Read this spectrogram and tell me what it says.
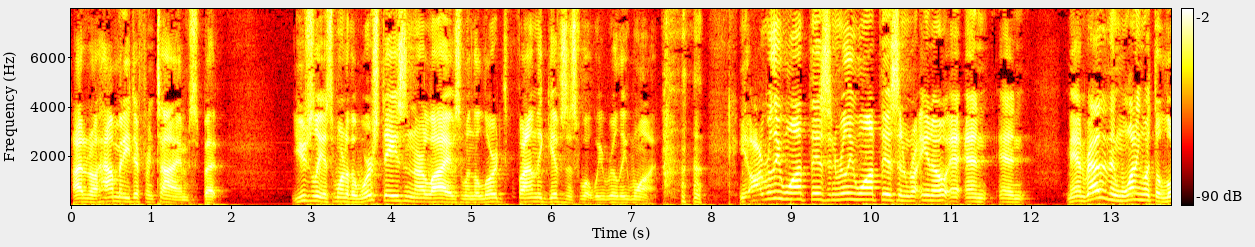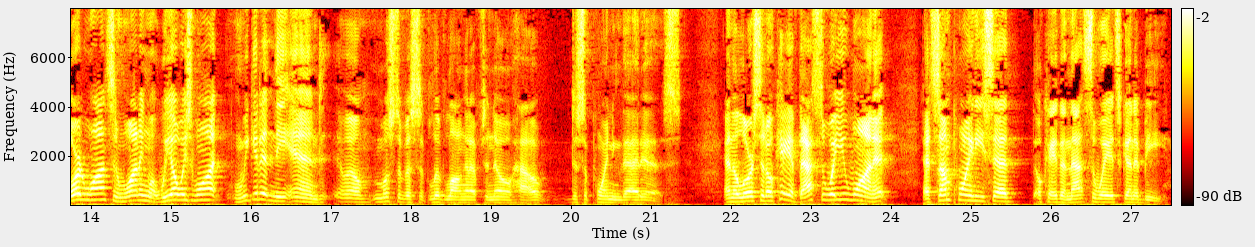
I don't know how many different times, but Usually it's one of the worst days in our lives when the Lord finally gives us what we really want. you know, I really want this and really want this and you know and and man, rather than wanting what the Lord wants and wanting what we always want, when we get it in the end, well, most of us have lived long enough to know how disappointing that is. And the Lord said, "Okay, if that's the way you want it," at some point he said, "Okay, then that's the way it's going to be."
